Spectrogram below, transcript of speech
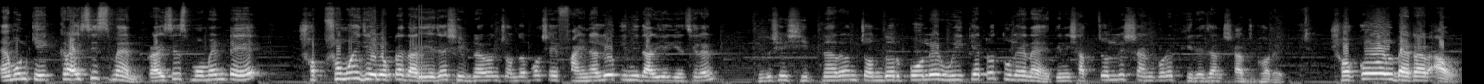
এমনকি ক্রাইসিস ম্যান ক্রাইসিস মোমেন্টে সবসময় যে লোকটা দাঁড়িয়ে যায়, শিবনারায়ণ চন্দ্রপল, সেই ফাইনালেও তিনি দাঁড়িয়ে গিয়েছিলেন। কিন্তু সেই শিবনারায়ণ চন্দ্রপলের উইকেটও তুলে নেয়। তিনি সাতচল্লিশ রান করে ফিরে যান সাজঘরে। সকল ব্যাটার আউট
